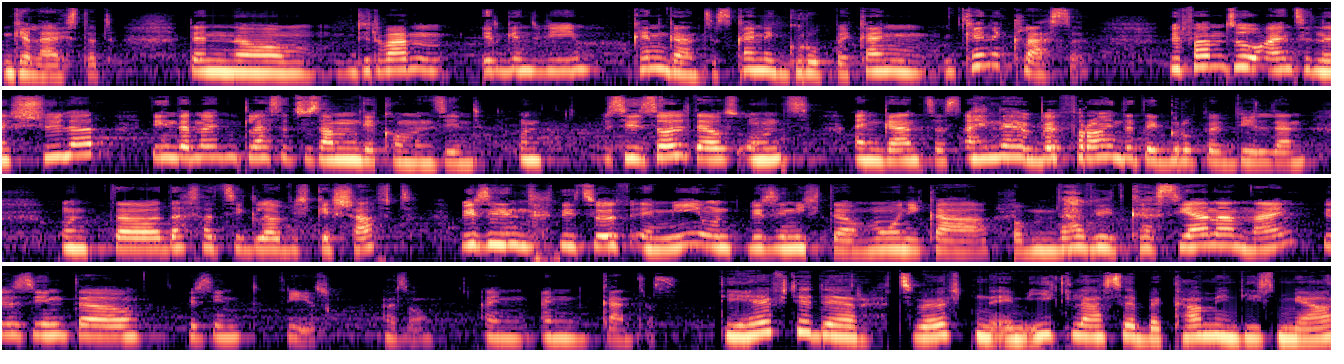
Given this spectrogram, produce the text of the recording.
geleistet. Denn äh, wir waren irgendwie kein Ganzes, keine Gruppe, kein, keine Klasse. Wir waren so einzelne Schüler, die in der neunten Klasse zusammengekommen sind. Und sie sollte aus uns ein Ganzes, eine befreundete Gruppe bilden. Und äh, das hat sie, glaube ich, geschafft. Wir sind die 12 MI und wir sind nicht äh, Monika, David, Cassiana, nein, wir sind, äh, wir sind wir, also ein, ein Ganzes. Die Hälfte der 12. MI-Klasse bekam in diesem Jahr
